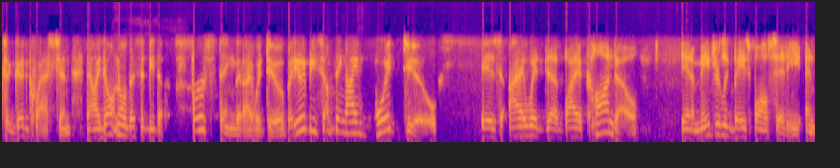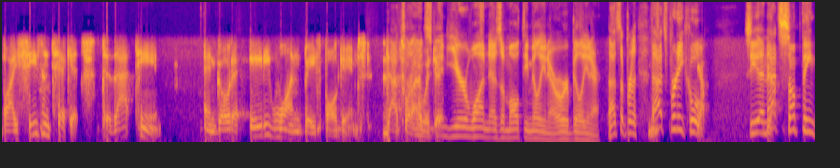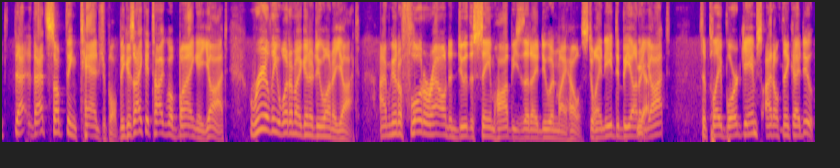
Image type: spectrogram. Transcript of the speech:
it's a good question. Now, I don't know this would be the first thing that I would do, but it would be something I would do. Is I would uh, buy a condo in a Major League Baseball city and buy season tickets to that team and go to 81 baseball games. That's what I would do. spend year one as a multimillionaire or a billionaire. That's a pre- that's pretty cool. Yeah. See, and that's something that that's something tangible because I could talk about buying a yacht. Really, what am I going to do on a yacht? I'm going to float around and do the same hobbies that I do in my house. Do I need to be on Yeah. a yacht to play board games? I don't think I do.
